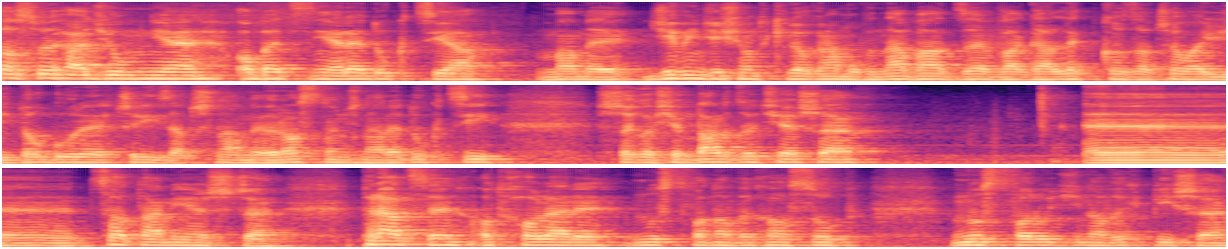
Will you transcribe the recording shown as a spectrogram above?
Co słychać u mnie? Obecnie redukcja. Mamy 90 kg na wadze, waga lekko zaczęła iść do góry, czyli zaczynamy rosnąć na redukcji, z czego się bardzo cieszę. Eee, co tam jeszcze? Pracy od cholery, mnóstwo nowych osób, mnóstwo ludzi nowych pisze,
